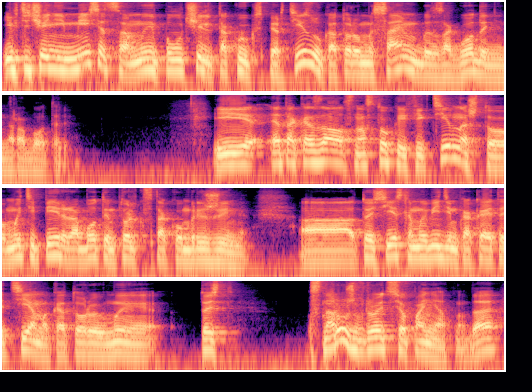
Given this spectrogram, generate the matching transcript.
И в течение месяца мы получили такую экспертизу, которую мы сами бы за годы не наработали. И это оказалось настолько эффективно, что мы теперь работаем только в таком режиме. А, то есть, если мы видим какая-то тема, которую мы... То есть, снаружи вроде все понятно, да,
